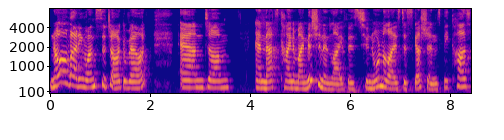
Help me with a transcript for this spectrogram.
nobody wants to talk about. And, um, and that's kind of my mission in life is to normalize discussions because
